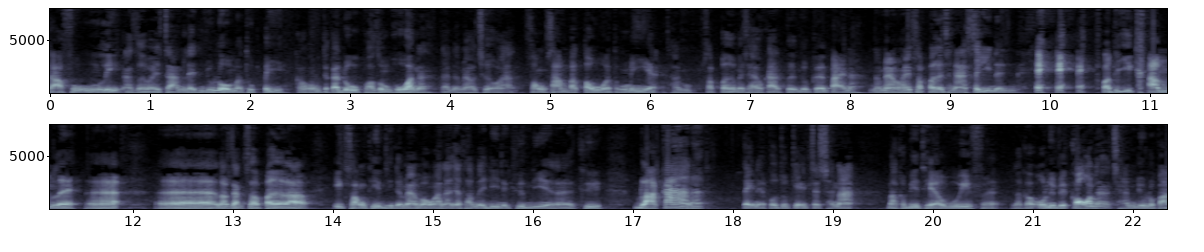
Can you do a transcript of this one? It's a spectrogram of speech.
จ่าฝูงลีกอาเซอร์ไบจานเล่นยุโรปมาทุกปี ก็คงจะกระดูกพอสมควรนะ แต่น้าแมวเชื่อว่า 2-3 ประตูต้องมีอะถ้าสเปอร์ไม่ใช้โอกาสเปินจนเกินไปนะน้าแมวให้สเปอร์ชนะ 4-1พอดีคำเลยนะฮะ ออนอกจากสเปอร์แล้วอีก 2 ทีมที่นักแมวบอกว่าน่าจะทำได้ดีในคืนนี้นะคือบราก้านะเตะในโปรตุเกสจะชนะมาคาบีเทลวีฟนะแล้วก็โอลิมปิกอสนะแชมป์ยูโรปา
